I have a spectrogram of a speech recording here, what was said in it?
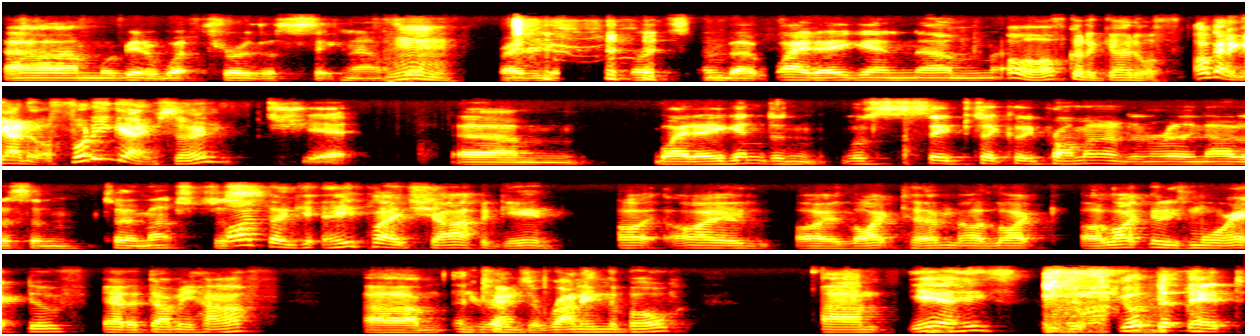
Um, we better whip through the second half. Mm. Ready to get through soon, but Wade Egan, um, Oh, I've got to go to a. I've got to go to a footy game soon. shit. Um, Wade Egan didn't was he particularly prominent? Didn't really notice him too much. Just I think he played sharp again. I, I I liked him. I like I like that he's more active out of dummy half, um, in Right. terms of running the ball. Um, yeah, he's. It's good that that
